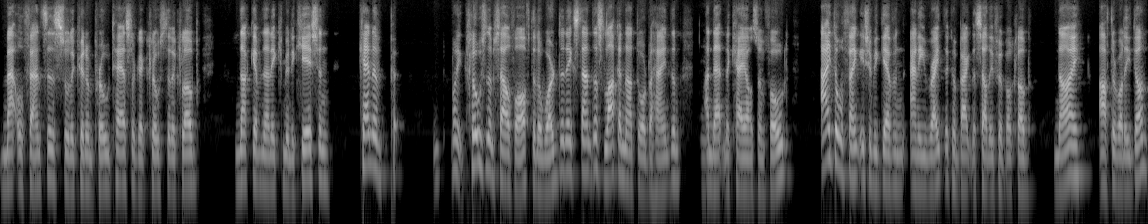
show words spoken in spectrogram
metal fences so they couldn't protest or get close to the club, not giving any communication, kind of like closing himself off to the world to the extent, just locking that door behind him mm. and letting the chaos unfold. I don't think he should be given any right to come back to Celtic Football Club now after what he done.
